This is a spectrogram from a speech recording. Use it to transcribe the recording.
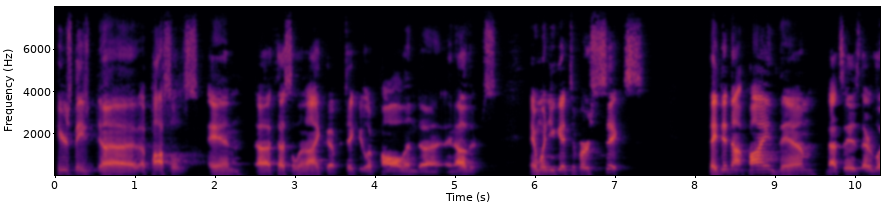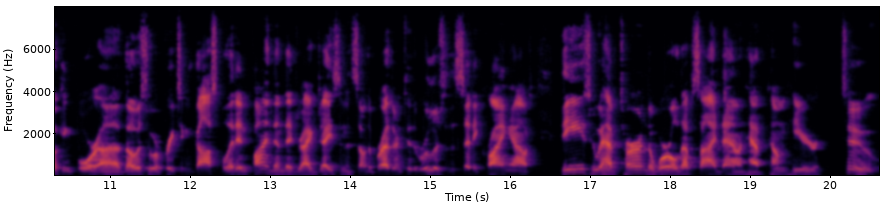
Here's these uh, apostles in uh, Thessalonica, particular Paul and, uh, and others. And when you get to verse 6, they did not find them. That is, they're looking for uh, those who are preaching the gospel. They didn't find them. They dragged Jason and some of the brethren to the rulers of the city, crying out, These who have turned the world upside down have come here too.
